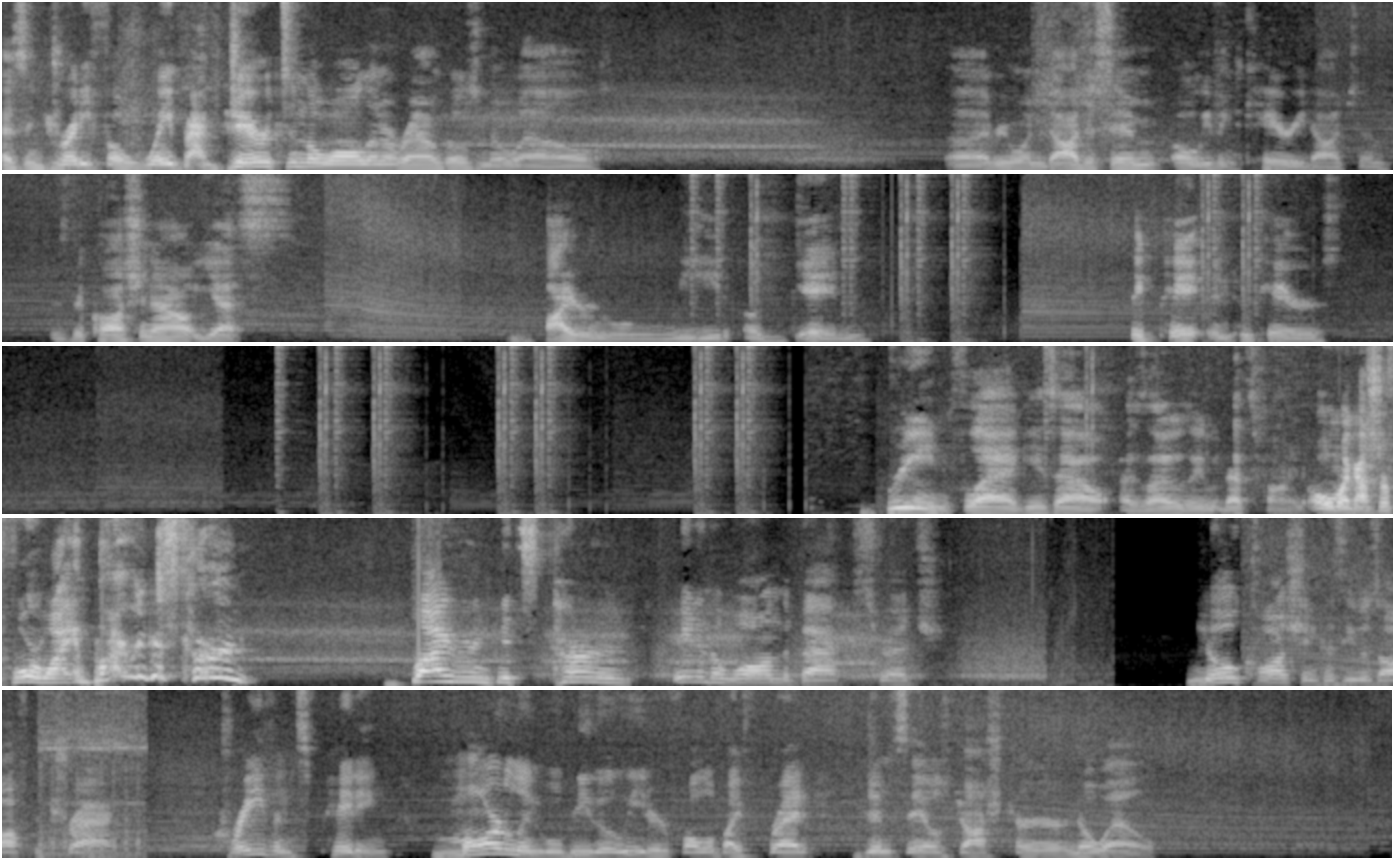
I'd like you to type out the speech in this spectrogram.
As Andretti fell way back, Jarrett's in the wall, and around goes Noel. Uh, everyone dodges him. Oh, even Kerry dodged him. Is the caution out? Yes. Byron will lead again. They pit, and who cares? Green flag is out as I was able. That's fine. Oh my gosh, they're four wide, and Byron gets turned. Byron gets turned into the wall in the back stretch. No caution because he was off the track. Craven's pitting. Marlin will be the leader, followed by Fred, Jim Sales, Josh Turner, Noel.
